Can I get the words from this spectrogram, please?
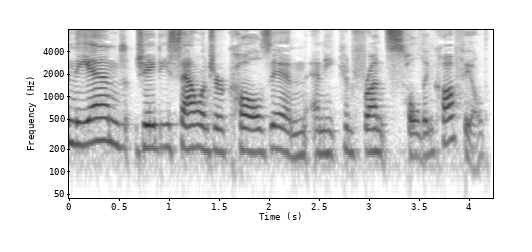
in the end, J.D. Salinger calls in and he confronts Holden Caulfield.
